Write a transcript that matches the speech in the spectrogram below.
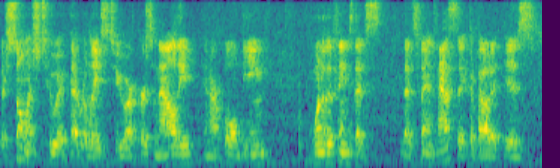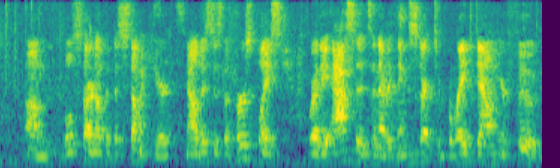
there's so much to it that relates to our personality and our whole being. One of the things that's that's fantastic about it is um, we'll start up at the stomach here. Now this is the first place where the acids and everything start to break down your food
